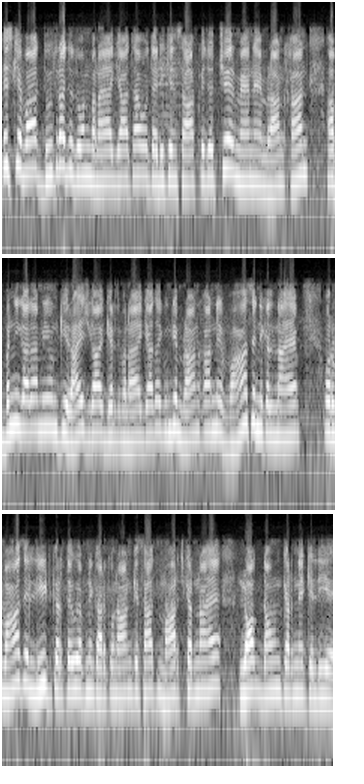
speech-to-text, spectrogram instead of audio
اس کے بعد دوسرا جو زون بنایا گیا تھا، وہ تحریک انصاف کے جو چیئرمین ہیں، عمران خان۔ بنی گالا میں ان کی رہائش گاہ گرد بنایا گیا تھا، کیونکہ عمران خان نے وہاں سے نکلنا ہے اور وہاں سے لیڈ کرتے ہوئے اپنے کارکنان کے ساتھ مارچ کرنا ہے لاک ڈاؤن کرنے کے لیے۔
